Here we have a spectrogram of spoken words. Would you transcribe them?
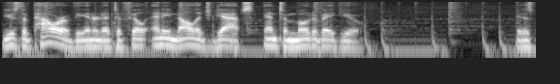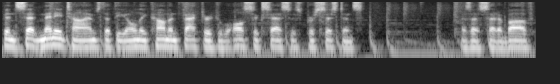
Use the power of the internet to fill any knowledge gaps and to motivate you. It has been said many times that the only common factor to all success is persistence. As I said above,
